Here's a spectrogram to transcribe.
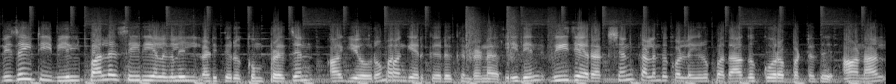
விஜய் டிவியில் பல சீரியல்களில் நடித்திருக்கும் பிரஜன் ஆகியோரும் பங்கேற்க இருக்கின்றனர். இதில் விஜய் ரக்ஷன் கலந்து கொள்ள இருப்பதாக கூறப்பட்டது. ஆனால்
